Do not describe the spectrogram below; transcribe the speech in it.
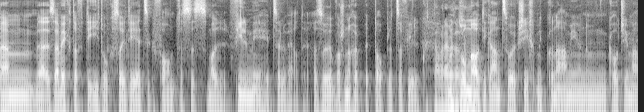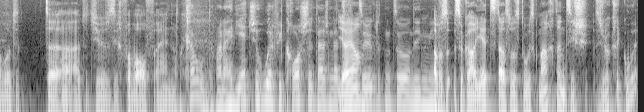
ähm, es erweckt auf die Eindruck so in der jetzigen Form, dass es mal viel mehr hätte werden. Also wahrscheinlich etwa doppelt so viel. eben und darum auch die ganze Geschichte mit Konami und dem Kojima, wo dort, äh, die sich verworfen haben. Aber kein Wunder. Er hat jetzt schon hure viel gekostet, hast du nicht Ja, ja. verzögert und so. Und irgendwie. Aber so, sogar jetzt, das, was daraus gemacht haben, es ist, es ist wirklich gut.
